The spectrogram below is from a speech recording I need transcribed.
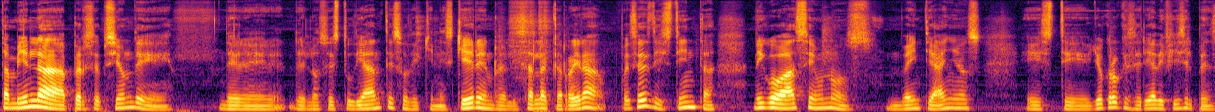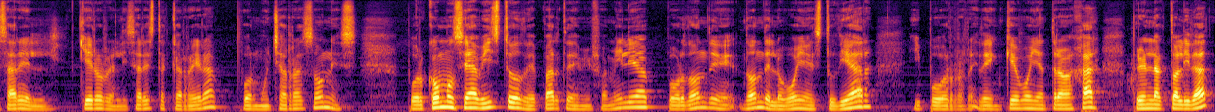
también la percepción de, de, de, los estudiantes o de quienes quieren realizar la carrera, pues es distinta. Digo, hace unos 20 años, este, yo creo que sería difícil pensar el quiero realizar esta carrera por muchas razones por cómo se ha visto de parte de mi familia, por dónde, dónde lo voy a estudiar y por en qué voy a trabajar. Pero en la actualidad,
